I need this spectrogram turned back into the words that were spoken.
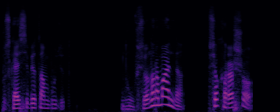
Пускай себе там будет. Ну, все нормально. Все хорошо.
